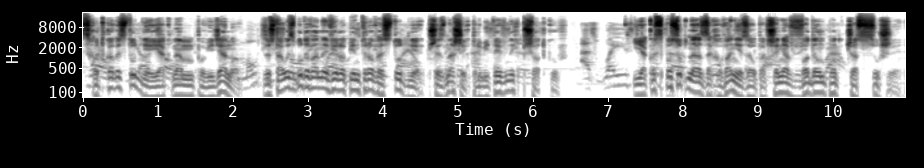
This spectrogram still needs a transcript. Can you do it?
Schodkowe studnie, jak nam powiedziano, zostały zbudowane wielopiętrowe studnie przez naszych prymitywnych przodków. Jako sposób na zachowanie zaopatrzenia w wodę podczas suszy.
